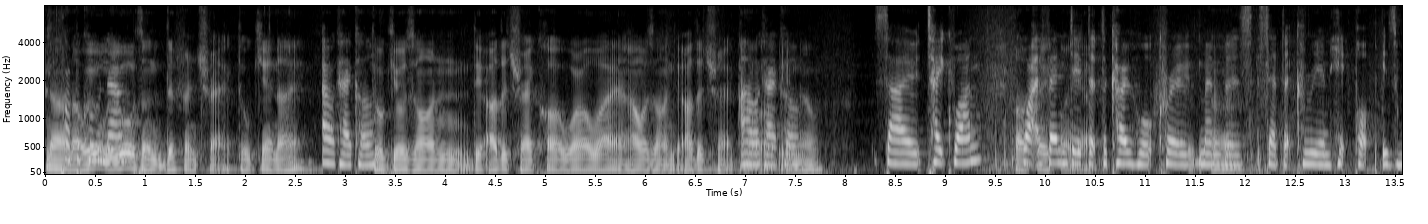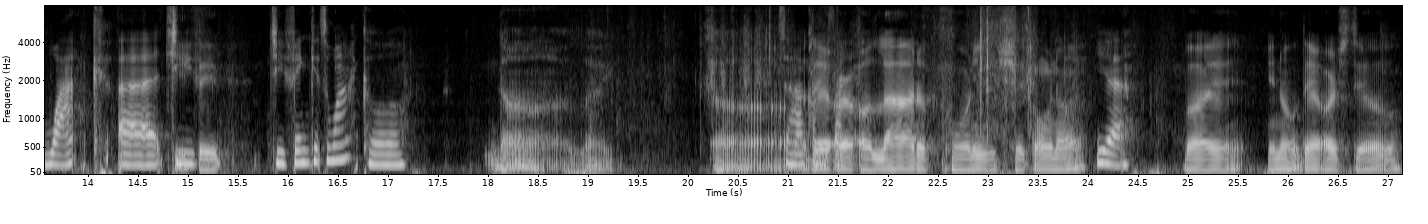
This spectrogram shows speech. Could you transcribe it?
No, no, we, cool we was on a different track, Dok2 and I. okay, cool. was on the other track called Worldwide, and I was on the other track. Oh, okay, cool. You know, So take one. Oh, Quite Take offended One, yeah. that the cohort crew members said that Korean hip hop is whack. Uh, do you do you think it's whack or? nah, like uh, So how come there are a lot of corny shit going on, Yeah. but you know there are still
